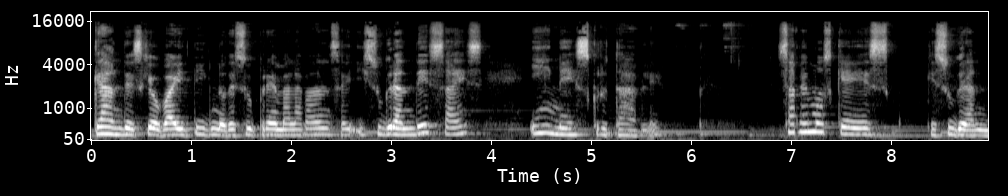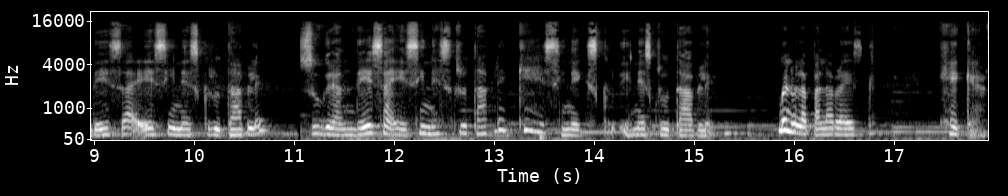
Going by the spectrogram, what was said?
grande es Jehová y digno de suprema alabanza y su grandeza es inescrutable. Sabemos que es que su grandeza es inescrutable. ¿Su grandeza es inescrutable? ¿Qué es inescrutable? Bueno, la palabra es heker.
